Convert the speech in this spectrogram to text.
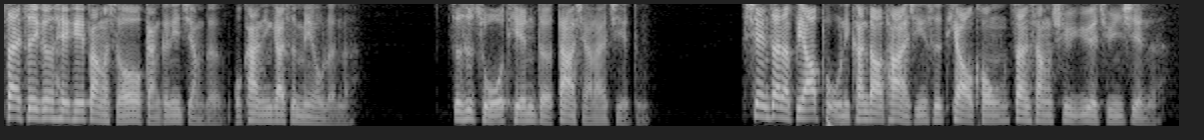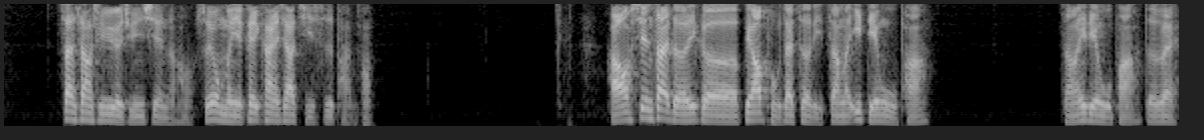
在这根黑黑棒的时候，敢跟你讲的，我看应该是没有人了。这是昨天的大侠来解读，现在的标普你看到它已经是跳空站上去月均线了，站上去月均线了哈，所以我们也可以看一下即时盘哈。好，现在的一个标普在这里涨了一点五趴，涨了一点五趴，对不对？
